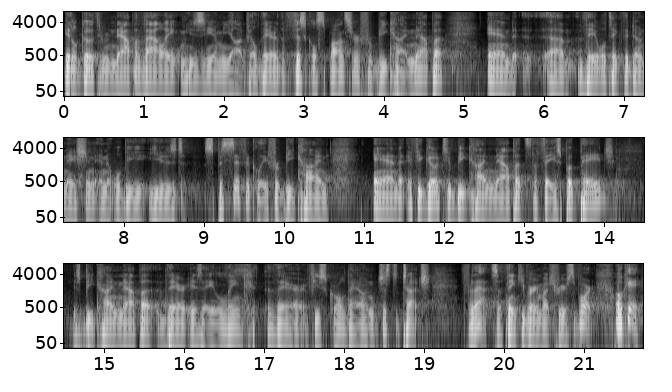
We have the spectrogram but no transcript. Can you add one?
it'll go through Napa Valley Museum Yountville. They are the fiscal sponsor for Be Kind Napa, and um, they will take the donation and it will be used specifically for Be Kind. And if you go to Be Kind Napa, it's the Facebook page. Is Be Kind Napa? There is a link there. If you scroll down just a touch for that. So thank you very much for your support. Okay,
